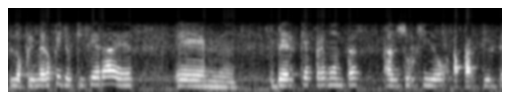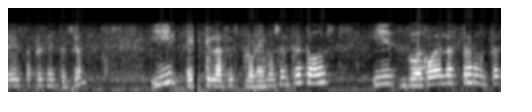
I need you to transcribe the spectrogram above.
lo primero que yo quisiera es em, ver qué preguntas han surgido a partir de esta presentación y eh, que las exploremos entre todos y luego de las preguntas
